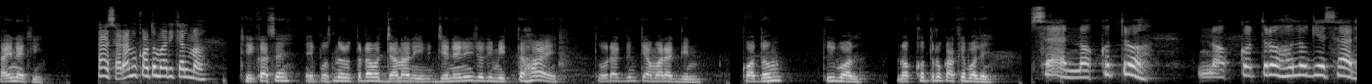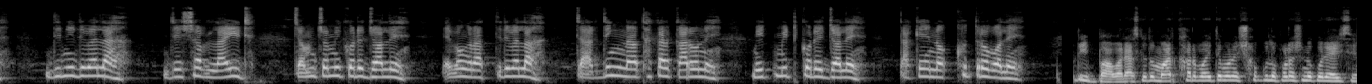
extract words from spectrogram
তাই নাকি? হ্যাঁ স্যার আমি কত মারি ক্যালমা ঠিক আছে এই প্রশ্নের উত্তরটা আমার জানা নেই। জেনে নিই যদি মিথ্যা হয় তোর একদিন কি আমার একদিন। কদম তুই বল নক্ষত্র কাকে বলে? স্যার নক্ষত্র? নক্ষত্র হলো গিয়ে স্যার দিনের বেলা যেসব লাইট চমচমি করে জ্বলে এবং রাত্রিবেলা চার্জিং না থাকার কারণে মিটমিট করে জ্বলে তাকে নক্ষত্র বলে। আরে বাবার আজকে তো মার খাওয়ার বাড়িতে মানে সবগুলো পড়াশোনা করে আইছে।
